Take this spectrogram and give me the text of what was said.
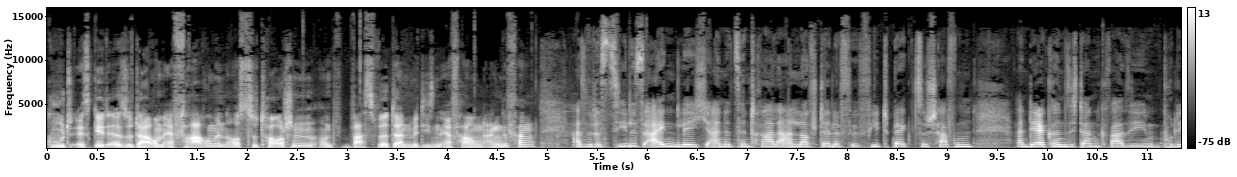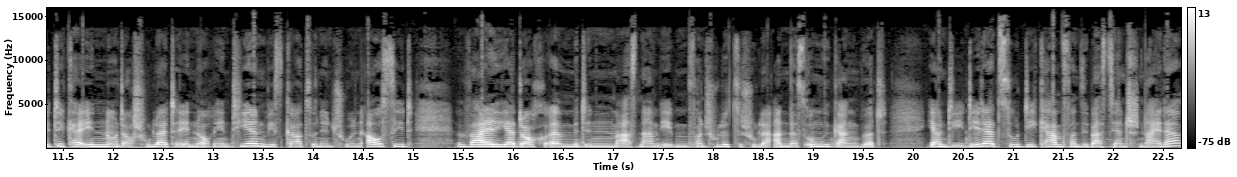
Gut, es geht also darum, Erfahrungen auszutauschen. Und was wird dann mit diesen Erfahrungen angefangen? Also das Ziel ist eigentlich, eine zentrale Anlaufstelle für Feedback zu schaffen. An der können sich dann quasi PolitikerInnen und auch SchulleiterInnen orientieren, wie es gerade so in den Schulen aussieht, weil ja doch äh, mit den Maßnahmen eben von Schule zu Schule anders umgegangen wird. Ja, und die Idee dazu, die kam von Sebastian Schneider.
